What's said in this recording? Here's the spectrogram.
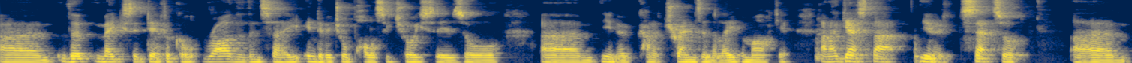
um, that makes it difficult rather than say individual policy choices or um, you know kind of trends in the labor market. And i guess that you know sets up um,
